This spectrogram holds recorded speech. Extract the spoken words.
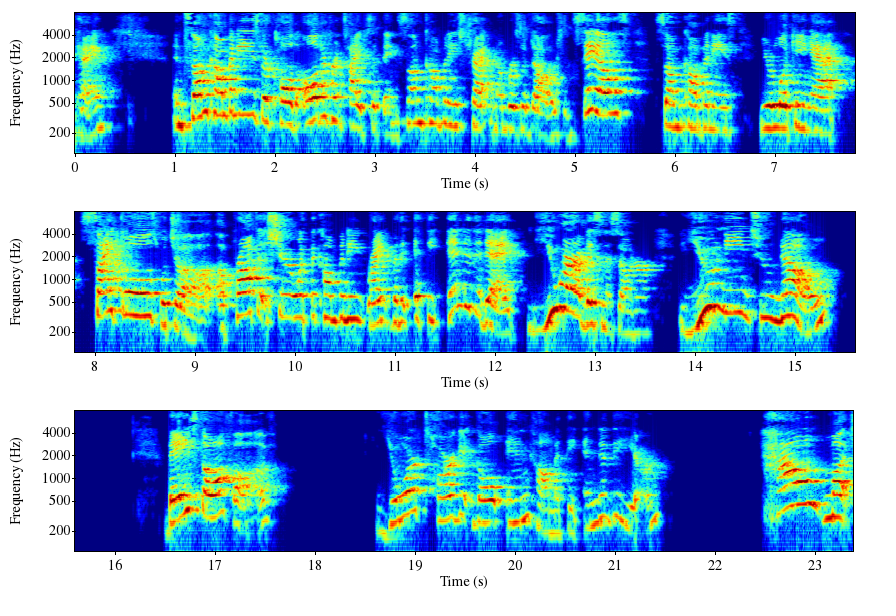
Okay. In some companies, they're called all different types of things. Some companies track numbers of dollars in sales. Some companies, you're looking at cycles, which a, a profit share with the company, right? But at the end of the day, you are a business owner. You need to know based off of your target goal income at the end of the year, how much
